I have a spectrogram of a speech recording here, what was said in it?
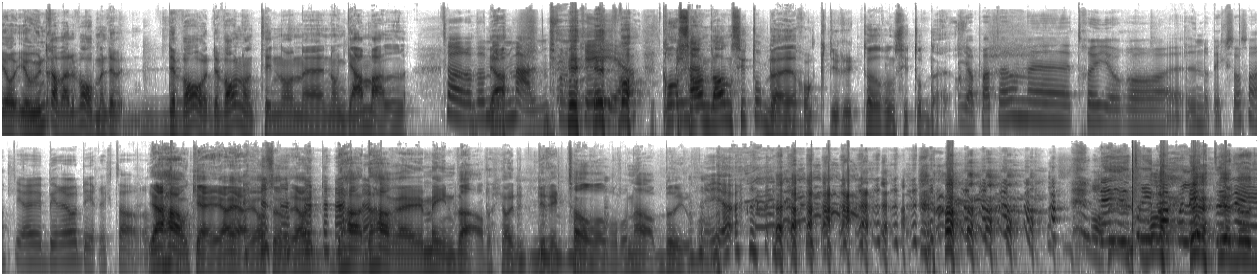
jag, jag undrar vad det var men det, det var, det var någonting, någon, eh, någon gammal... Tar över min Ja. malm från Ikea. Grosshandlaren sitter där och direktören sitter där. Jag pratar om eh, tröjor och underbyxor och sånt. Jag är byrådirektör. Jaha okej, ja, ja, jag, så, ja det, här, det här är min värld. Jag är direktör över den här byrån. Ja. Nej, trillar polletten ja, nu, ner!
